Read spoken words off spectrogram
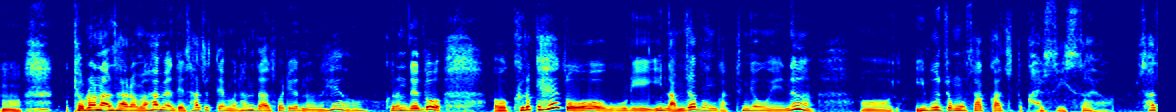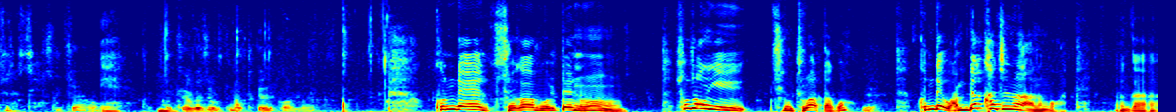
어, 결혼한 사람을 하면 내 사주 때문에 한다 소리는 해요. 그런데도, 어, 그렇게 해도 우리 이 남자분 같은 경우에는, 어, 이부종사까지도 갈 수 있어요. 사주 자체. 진짜요? 예. 그럼 결과적으로 좀 어떻게 될 것 같나요? 근데 제가 볼 때는 소송이 지금 들어왔다고? 네. 근데 완벽하지는 않은 것 같아. 그러니까,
